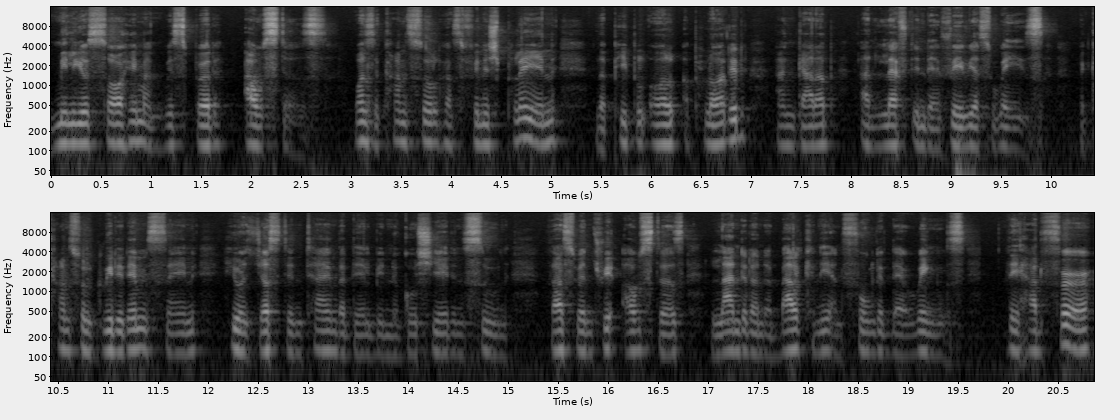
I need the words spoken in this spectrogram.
Milio saw him and whispered, Ousters. Once the consul has finished playing, the people all applauded and got up and left in their various ways. The consul greeted him, saying he was just in time, that they'll be negotiating soon. That's when three ousters landed on the balcony and folded their wings. They had fur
